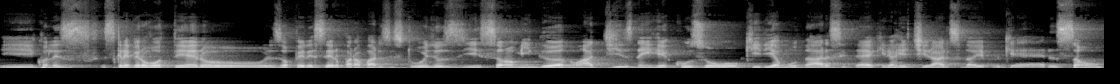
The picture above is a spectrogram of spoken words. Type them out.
E quando eles escreveram o roteiro, eles ofereceram para vários estúdios e, se eu não me engano, a Disney recusou ou queria mudar essa ideia, queria retirar isso daí, porque eles são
